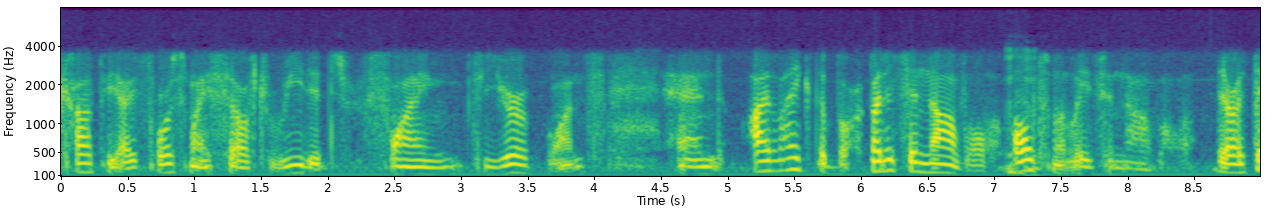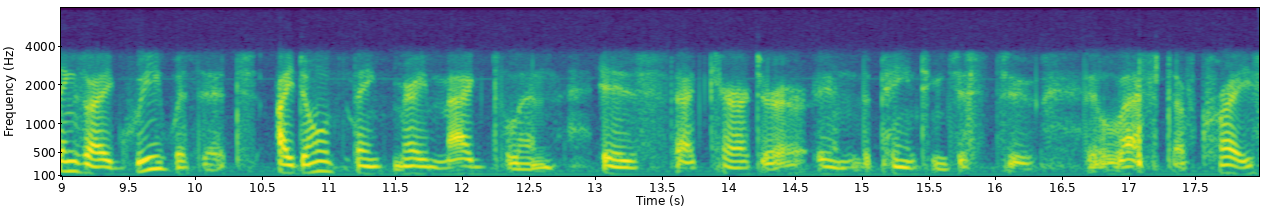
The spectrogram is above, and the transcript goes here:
copy, I forced myself to read it flying to Europe once and I like the book, but it's a novel. Mm-hmm. Ultimately, it's a novel. There are things I agree with it. I don't think Mary Magdalene is that character in the painting just to the left of Christ.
